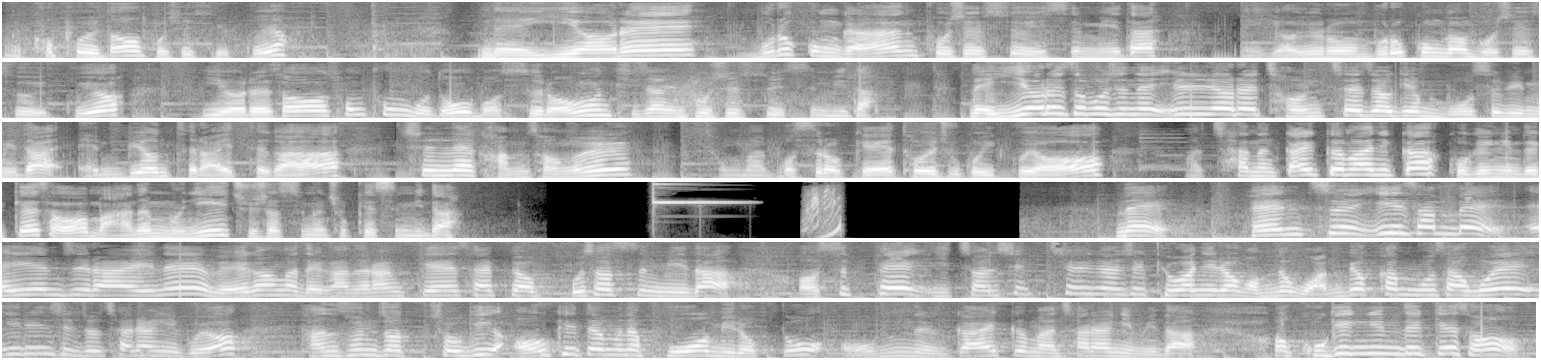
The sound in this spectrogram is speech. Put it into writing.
네, 컵홀더 보실 수 있고요. 네, 2열에 무릎 공간 보실 수 있습니다. 네, 여유로운 무릎 공간 보실 수 있고요. 2열에서 송풍구도 멋스러운 디자인 보실 수 있습니다. 네, 2열에서 보시는 1열의 전체적인 모습입니다. 앰비언트 라이트가 실내 감성을 정말 멋스럽게 더해주고 있고요. 아, 차는 깔끔하니까 고객님들께서 많은 문의 주셨으면 좋겠습니다. 네, 벤츠 E300 AMG 라인의 외관과 내관을 함께 살펴보셨습니다. 어, 스펙 2017년식 교환 이력 없는 완벽한 무사고의 1인 신조 차량이고요. 단순 저촉이 없기 때문에 보험 이력도 없는 깔끔한 차량입니다. 어, 고객님들께서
